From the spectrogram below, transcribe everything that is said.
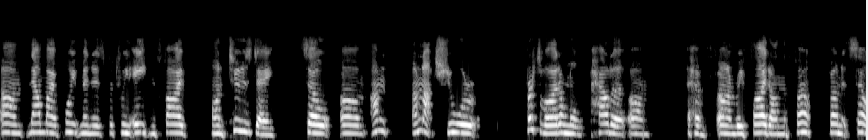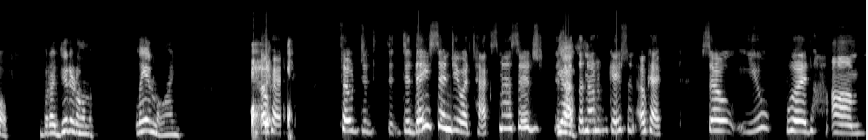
um, now my appointment is between eight and five on Tuesday. So um, I'm I'm not sure. First of all, I don't know how to um, have um, replied on the phone phone itself, but I did it on the landline. Okay. So did did- they send you a text message? Is Yes. that the notification? Okay. So you would um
